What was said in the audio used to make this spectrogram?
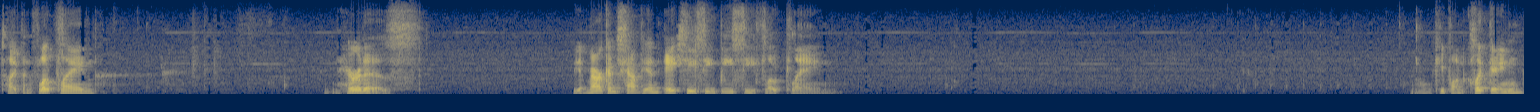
type in float plane, and here it is, the American Champion 8GCBC float plane. Keep on clicking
